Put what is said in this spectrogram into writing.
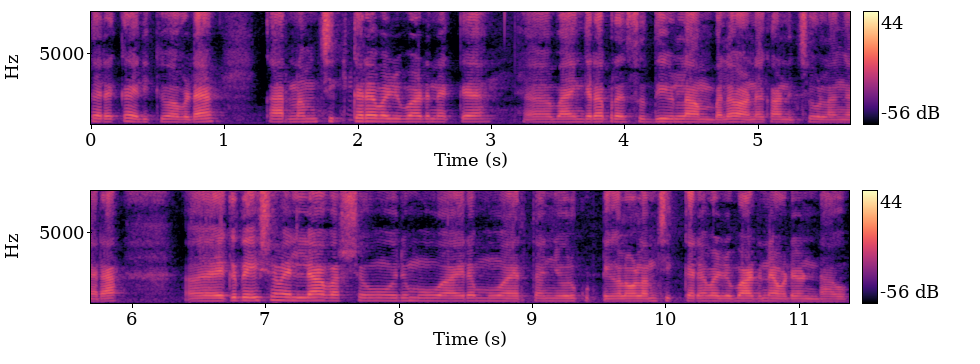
തിരക്കായിരിക്കും അവിടെ. കാരണം ചിക്കര വഴിപാടിനൊക്കെ ഭയങ്കര പ്രസിദ്ധിയുള്ള അമ്പലമാണ് കണിച്ചുളങ്ങര ആ, ഏകദേശം എല്ലാ വർഷവും ഒരു മൂവായിരം മൂവായിരത്തി അഞ്ഞൂറ് കുട്ടികളോളം ചിക്കര വഴിപാടിന് അവിടെ ഉണ്ടാവും.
